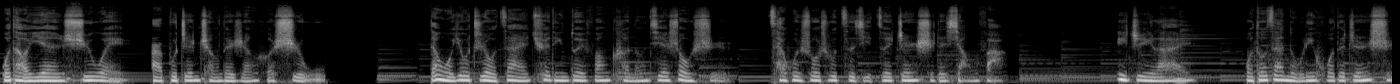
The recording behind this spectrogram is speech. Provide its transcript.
我讨厌虚伪而不真诚的人和事物，但我又只有在确定对方可能接受时。才会说出自己最真实的想法。一直以来，我都在努力活得真实。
